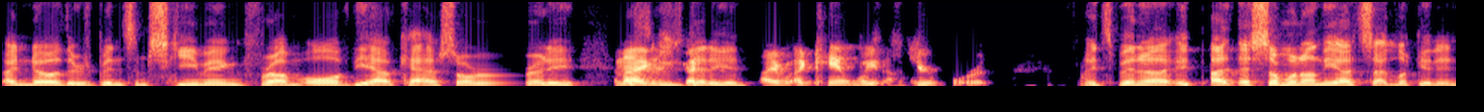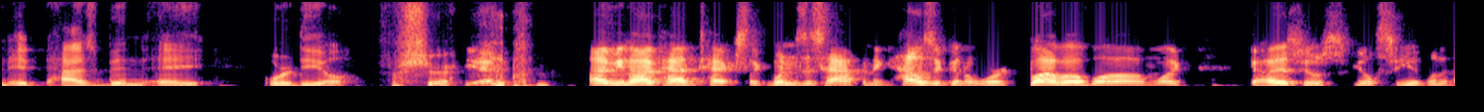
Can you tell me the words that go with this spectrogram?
I know there's been some scheming from all of the outcasts already. And I who's getting in. I, I can't wait. I'm here for it. It's been a it, uh, as someone on the outside looking in, it has been a ordeal for sure. Yeah, I mean, I've had texts like, "When's this happening? How's it gonna work?" Blah blah blah. I'm like, guys, you'll you'll see it when it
